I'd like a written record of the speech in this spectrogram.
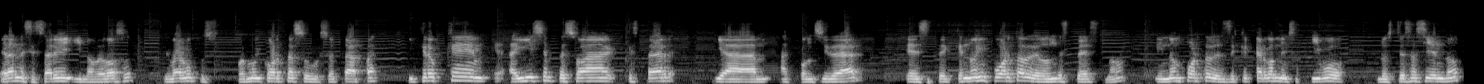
era necesario y novedoso. Sin embargo, pues fue muy corta su, su etapa y creo que ahí se empezó a estar y a, a considerar este, que no importa de dónde estés, ¿no? Y no importa desde qué cargo administrativo lo estés haciendo,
